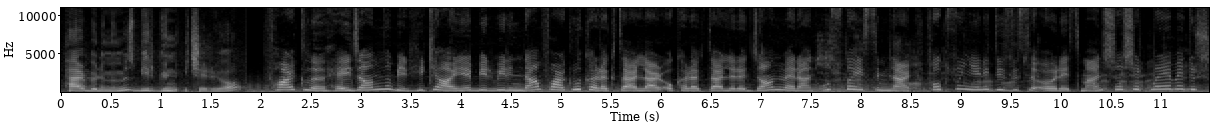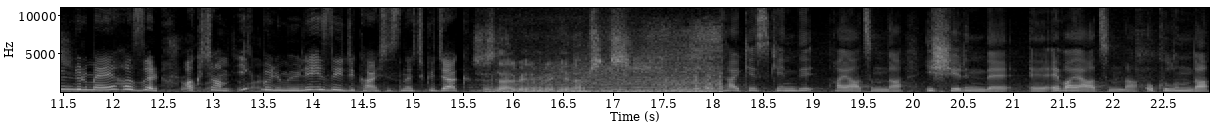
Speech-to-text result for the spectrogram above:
Her bölümümüz bir gün içeriyor. Farklı, heyecanlı bir hikaye, birbirinden farklı karakterler, o karakterlere can veren usta isimler. Fox'un yeni dizisi Öğretmen şaşırtmaya ve düşündürmeye hazır. Akşam ilk bölümüyle izleyici karşısına çıkacak. Sizler benimle gider misiniz? Herkes kendi hayatında, iş yerinde, e, ev hayatında, okulunda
